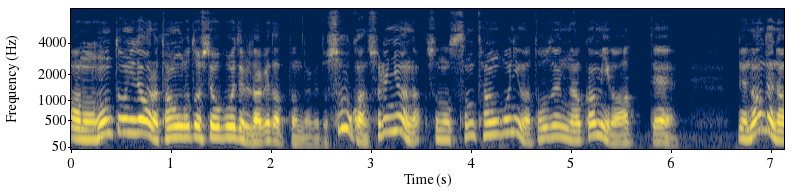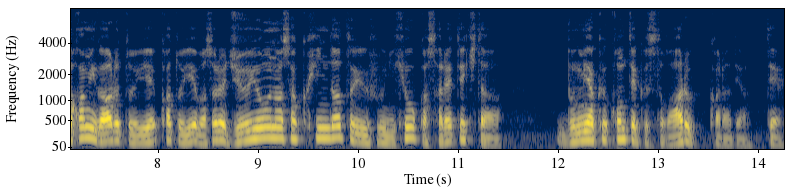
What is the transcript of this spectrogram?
あの本当にだから単語として覚えてるだけだったんだけどそうかそれにはなそのその単語には当然中身があってでなんで中身があるといえかといえばそれは重要な作品だというふうに評価されてきた文脈コンテクストがあるからであって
